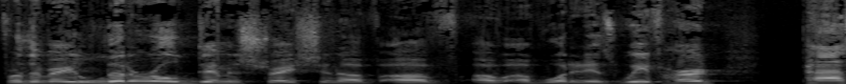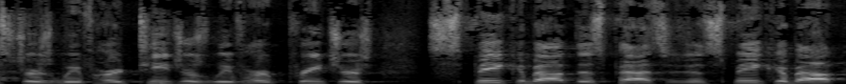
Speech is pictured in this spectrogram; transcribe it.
for the very literal demonstration of, of, of, of what it is. We've heard pastors, we've heard teachers, we've heard preachers speak about this passage and speak about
